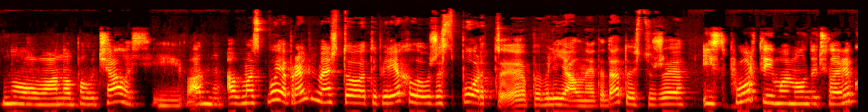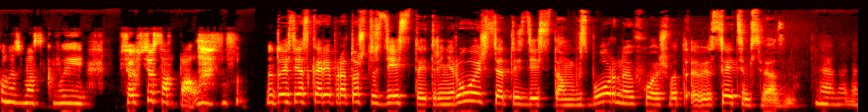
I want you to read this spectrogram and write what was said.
но оно получалось, и ладно. А в Москву, я правильно понимаю, что ты переехала, уже спорт э, повлиял на это, да? То есть уже... И спорт, и мой молодой человек, он из Москвы, все, все совпало. Ну, то есть я скорее про то, что здесь ты тренируешься, ты здесь там в сборную входишь, вот э, с этим связано. Да, да, да.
